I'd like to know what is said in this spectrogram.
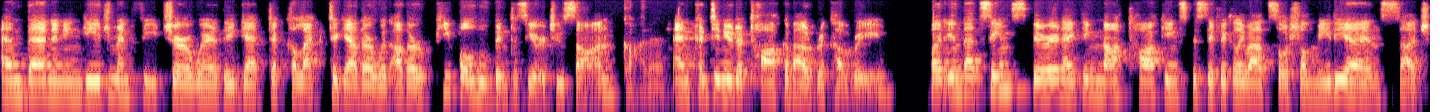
And then an engagement feature where they get to collect together with other people who've been to Sierra Tucson. Got it. And continue to talk about recovery. But in that same spirit, I think not talking specifically about social media and such,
